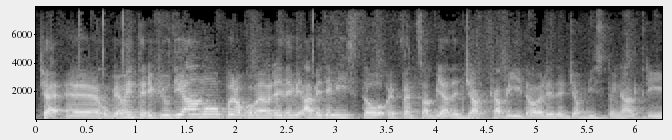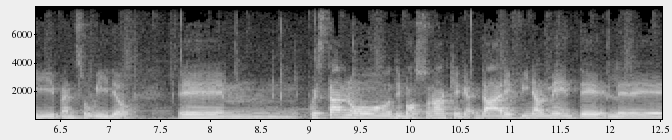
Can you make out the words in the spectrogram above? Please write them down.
Cioè, eh, ovviamente rifiutiamo, però come avrete, avete visto, e penso abbiate già capito, avrete già visto in altri, penso, video, Ehm, quest'anno ti possono anche dare finalmente le,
